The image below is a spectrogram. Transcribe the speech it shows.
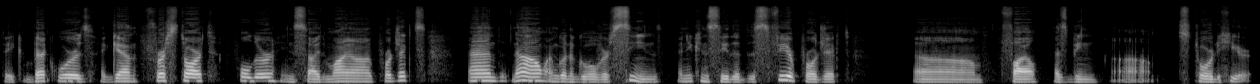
take backwards again first start folder inside Maya projects and now I'm going to go over scenes and you can see that the sphere project um, file has been um, stored here.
